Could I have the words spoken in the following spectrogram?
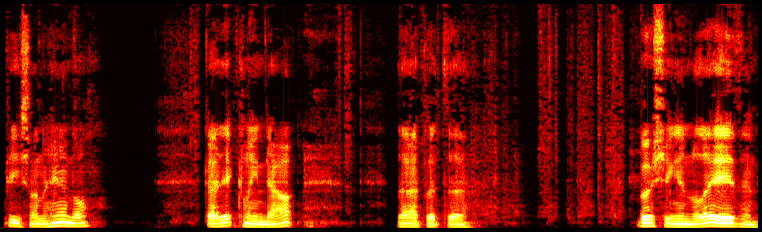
piece on the handle. Got it cleaned out. Then I put the bushing in the lathe and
